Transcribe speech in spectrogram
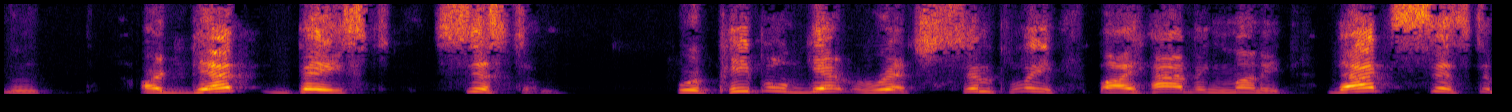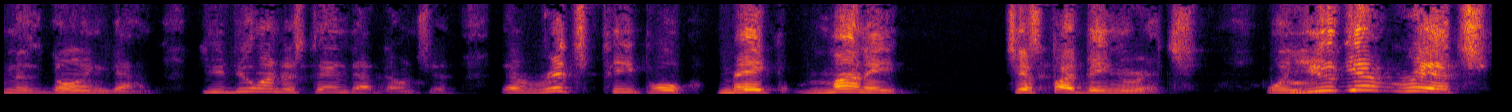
Mm. Our debt based system, where people get rich simply by having money, that system is going down. You do understand that, don't you? That rich people make money just by being rich. When mm. you get rich,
